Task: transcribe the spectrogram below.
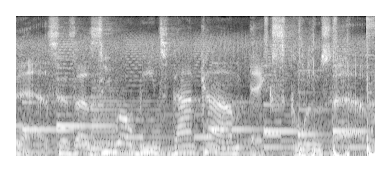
This is a ZeroBeats.com exclusive.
